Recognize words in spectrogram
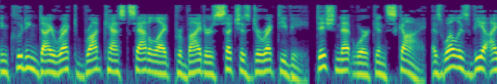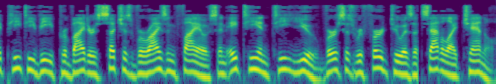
including direct broadcast satellite providers such as DirecTV, Dish Network and Sky, as well as via IPTV providers such as Verizon Fios and AT&T U versus referred to as a satellite channel.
